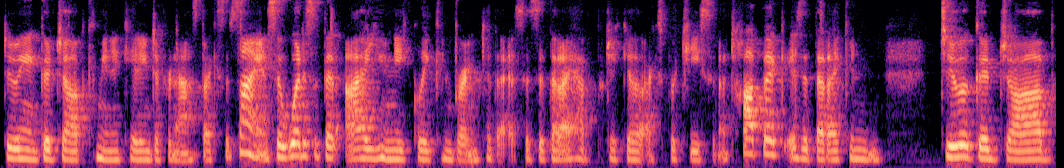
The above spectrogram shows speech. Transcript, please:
doing a good job communicating different aspects of science. So, what is it that I uniquely can bring to this? Is it that I have particular expertise in a topic? Is it that I can do a good job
